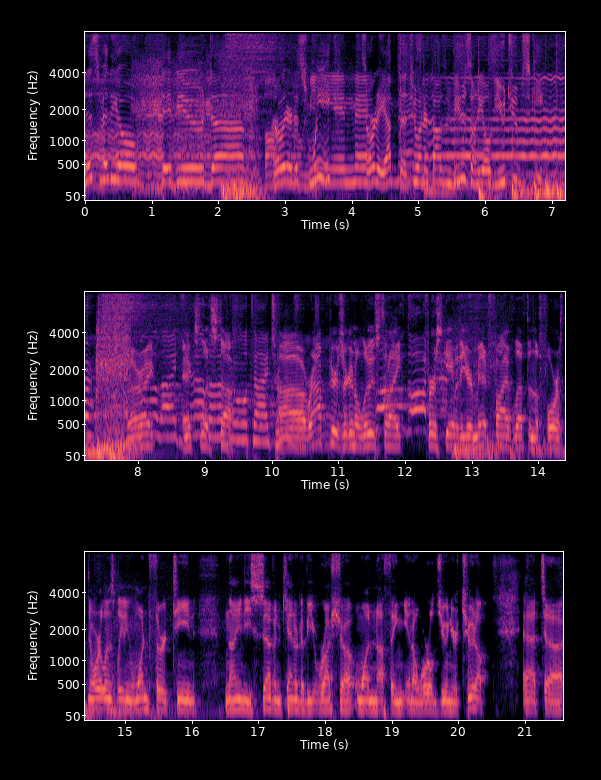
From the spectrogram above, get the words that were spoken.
this video debuted uh, earlier this week. It's already up to 200,000 views on the old YouTube ski. All right. Excellent stuff. Uh, Raptors are going to lose tonight. First game of the year, minute five left in the fourth. New Orleans leading 113 97. Canada beat Russia 1 0 in a World Junior tune up at, uh,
